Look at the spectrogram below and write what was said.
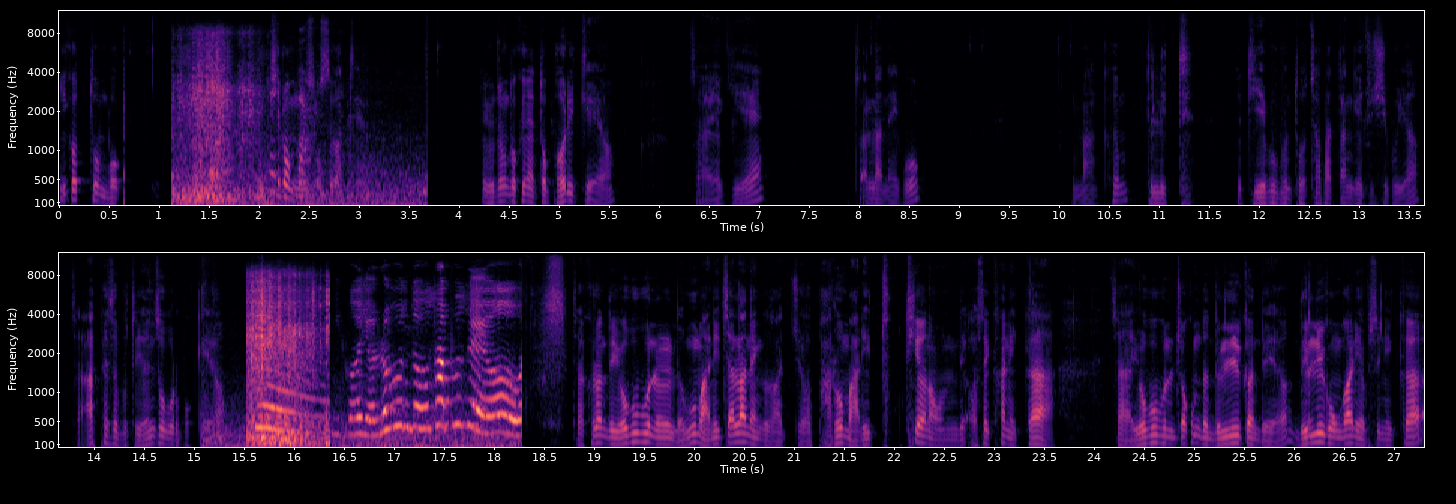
이것도 뭐 필요 없는 소스 같아요. 요 정도 그냥 또 버릴게요. 자, 여기에 잘라내고 이만큼 딜리트. 뒤에 부분 또 잡아 당겨 주시고요. 자, 앞에서부터 연속으로 볼게요. 이거 여러분도 사보세요. 자, 그런데 이 부분을 너무 많이 잘라낸 것 같죠? 바로 말이 툭 튀어나오는데 어색하니까 자, 이 부분을 조금 더 늘릴 건데요. 늘릴 공간이 없으니까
